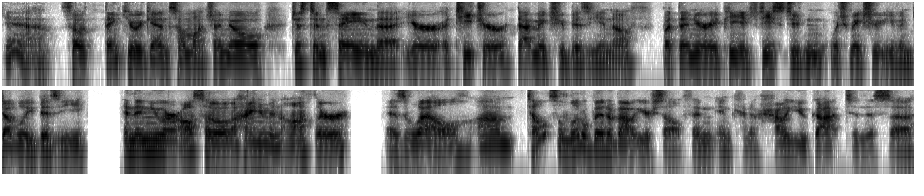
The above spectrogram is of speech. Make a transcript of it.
Yeah. So thank you again so much. I know just in saying that you're a teacher, that makes you busy enough, but then you're a PhD student, which makes you even doubly busy. And then you are also a Heinemann author as well. Um, tell us a little bit about yourself and, and kind of how you got to this uh,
